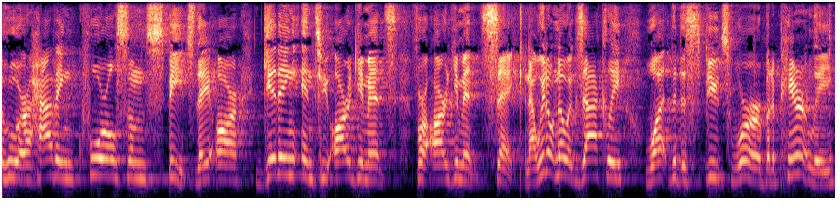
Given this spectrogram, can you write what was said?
who are having quarrelsome speech. They are getting into arguments for argument's sake. Now, we don't know exactly what the disputes were, but apparently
